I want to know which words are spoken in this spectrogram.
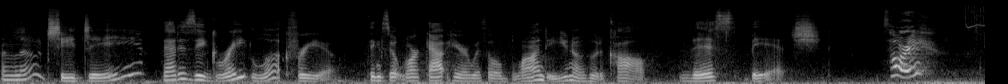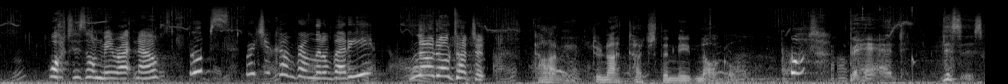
Hello, GG. That is a great look for you. Things don't work out here with old Blondie. You know who to call. This bitch. Sorry. What is on me right now? Oops, where'd you come from, little buddy? No, don't touch it! Tahani, do not touch the Neednoggle. What? Bad. This is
